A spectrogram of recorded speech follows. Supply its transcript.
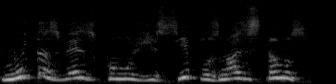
Muitas vezes, como os discípulos, nós estamos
